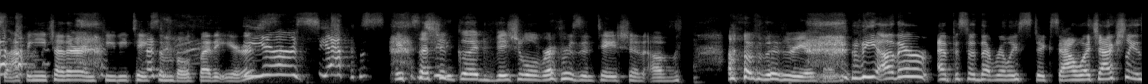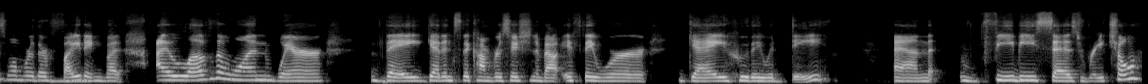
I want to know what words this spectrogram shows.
slapping each other, and Phoebe takes them both by the ears. Ears, yes. It's such she... a good visual representation of of the three of them. The other episode that really sticks out, which actually is one where they're mm-hmm. fighting, but I love the one where they get into the conversation about if they were gay, who they would date. And Phoebe says Rachel,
